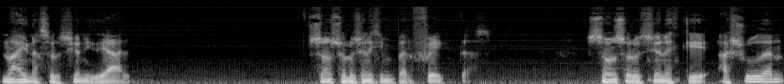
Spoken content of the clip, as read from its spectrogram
No hay una solución ideal son soluciones imperfectas. Son soluciones que ayudan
